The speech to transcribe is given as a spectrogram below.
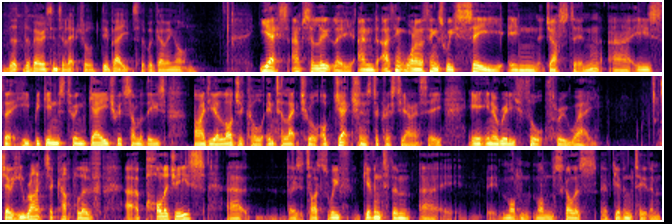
the, the various intellectual debates that were going on. Yes, absolutely. And I think one of the things we see in Justin uh, is that he begins to engage with some of these ideological, intellectual objections to Christianity in, in a really thought through way. So he writes a couple of uh, apologies. Uh, those are titles we've given to them. Uh, modern modern scholars have given to them,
